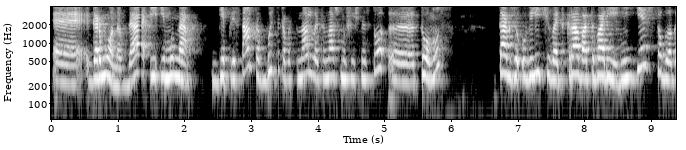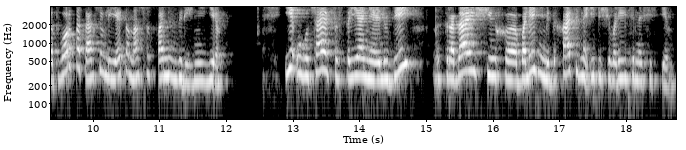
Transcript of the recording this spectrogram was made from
э, гормонов да, и иммунодепрессантов быстро восстанавливается наш мышечный э, тонус, также увеличивает кровотворение, что благотворно также влияет на наше с вами зрение. И улучшает состояние людей, страдающих э, болезнями дыхательной и пищеварительной системы.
